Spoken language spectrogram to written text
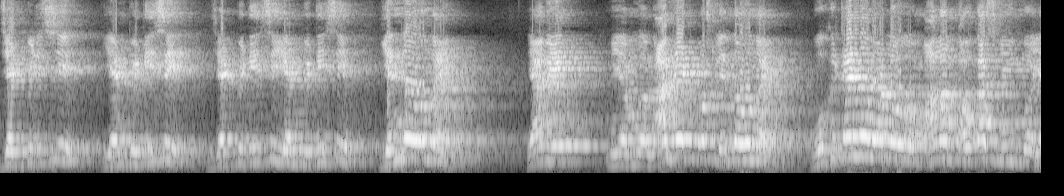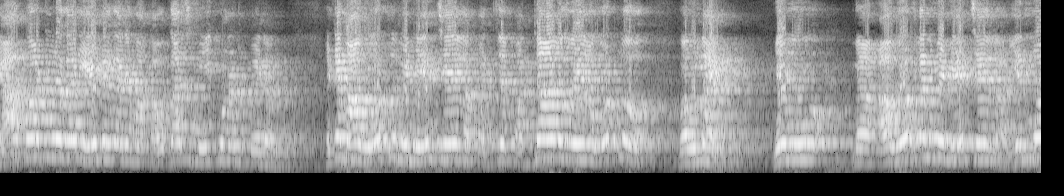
జెడ్పీటీసీ ఎంపీటీసీ జెడ్పీటీసీ ఎంపీటీసీ ఎన్నో ఉన్నాయి. యాభై నామినేట్ పోస్టులు ఎన్నో ఉన్నాయి. ఒకటైనా వాళ్ళు మాలకు అవకాశం ఇవ్వ- యా పార్టీలో కానీ ఏమే కానీ మాకు అవకాశం ఇవ్వకుండా పోయినారు. అంటే మా ఓట్లు మేము ఏం చేయాలి? పద్నాలుగు వేల ఓట్లు మా ఉన్నాయి. మేము ఆ ఓట్లని మేము ఏం చేయాలి? ఎన్నో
